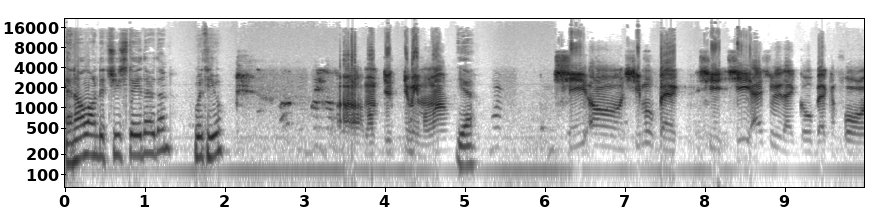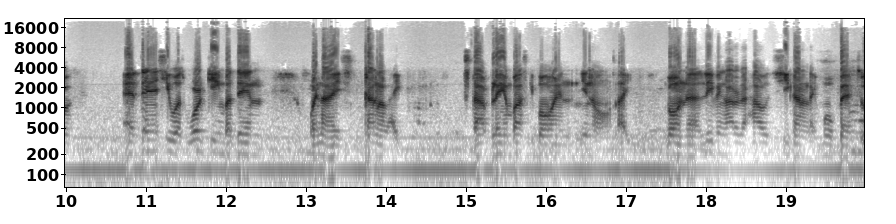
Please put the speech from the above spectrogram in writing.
And how long did she stay there then with you? Uh, mom, you, you mean my mom? Yeah. She um she moved back. She she actually like go back and forth, and then she was working. But then when I kind of like start playing basketball and you know like going uh, leaving out of the house, she kind of like moved back to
